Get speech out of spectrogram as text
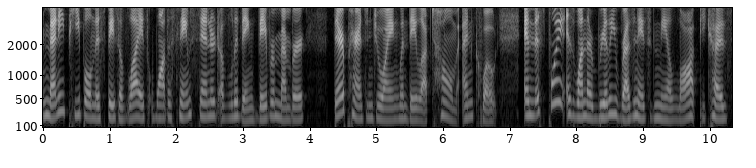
many people in this phase of life want the same standard of living they remember their parents enjoying when they left home end quote. And this point is one that really resonates with me a lot because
